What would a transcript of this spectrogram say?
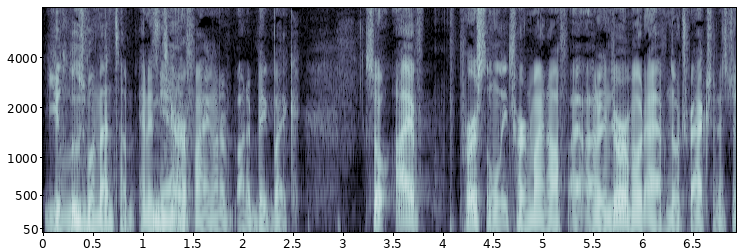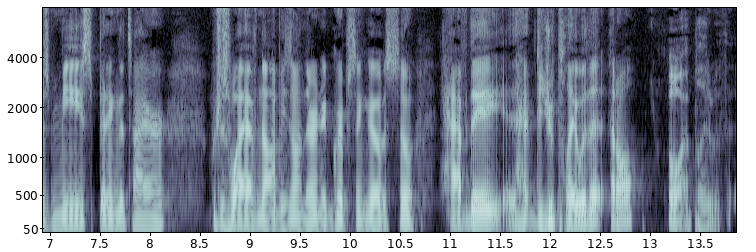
you lose momentum and it's Yeah. terrifying on a on a big bike. So I have personally turned mine off. I, on enduro mode, I have no traction. It's just me spinning the tire, which is why I have knobbies on there and it grips and goes. So have they? Have, did you play with it at all? Oh, I played with it.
